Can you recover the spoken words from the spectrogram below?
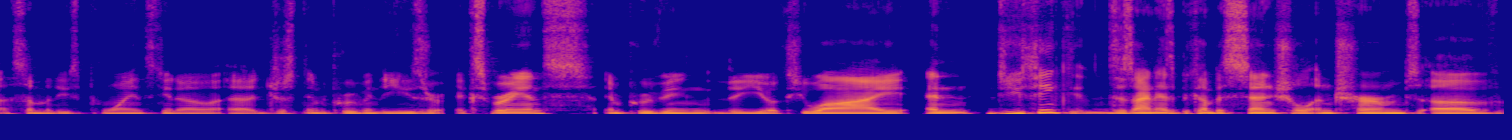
uh, some of these points, you know, uh, just improving the user experience, improving the UX UI. And do you think design has become essential in terms of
